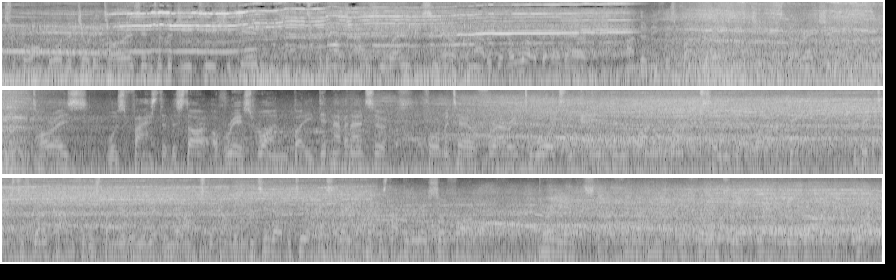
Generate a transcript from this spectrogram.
So go on board with Jordi Torres into the GT chicane. It's pretty much as you were. You can see Eric Granado getting a little bit of air underneath his front wheels Chic's direction. Was fast at the start of race one, but he didn't have an answer for Matteo Ferrari towards the end in the final laps. And uh, well, I think the big test is going to come for the Spaniard in the, in the laps to come. But you can see that Matteo Casadei, the quickest lap of the race so far. Brilliant stuff in number 40, clearly riding quite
